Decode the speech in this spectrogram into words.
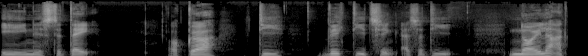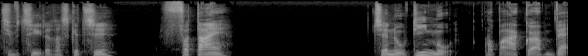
eneste dag og gør de vigtige ting, altså de nøgleaktiviteter, der skal til for dig til at nå din mål. Og du bare gør dem hver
